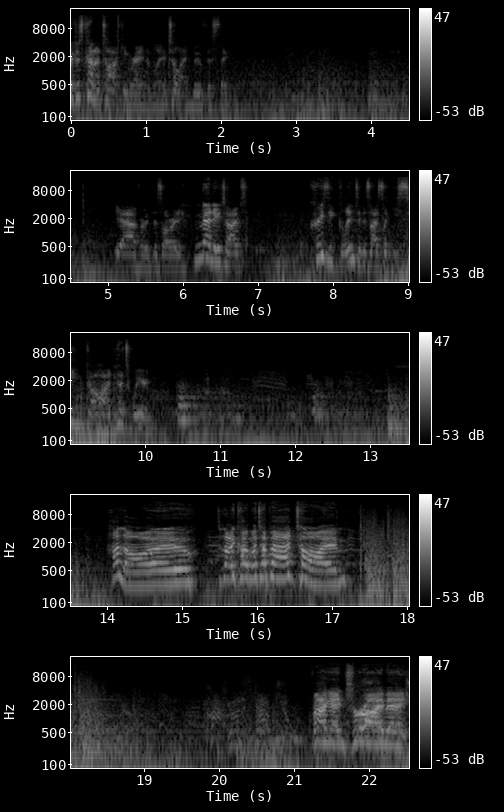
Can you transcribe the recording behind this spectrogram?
They're just kind of talking randomly until I move this thing. Yeah, I've heard this already. Many times. Crazy glint in his eyes like he's seen God. That's weird. Hello! Did I come at a bad time? Fucking try me!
